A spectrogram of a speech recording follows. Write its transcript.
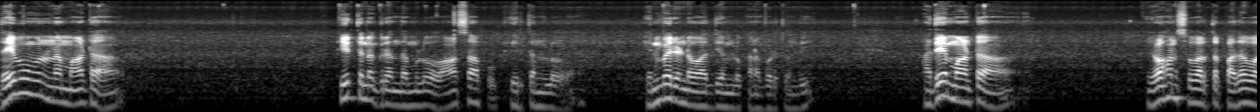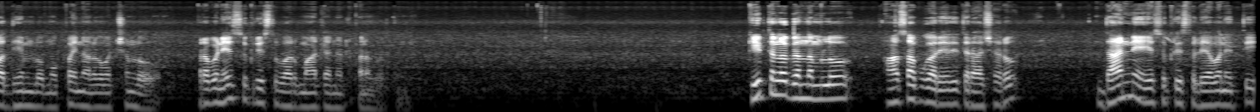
దైవములు మాట కీర్తన గ్రంథంలో ఆసాపు కీర్తనలో ఎనభై రెండవ అధ్యాయంలో కనబడుతుంది. అదే మాట యోహన్ సువార్త పదవ అధ్యాయంలో ముప్పై నాలుగవ వచ్చంలో ప్రభనేసుక్రీస్తు వారు మాట్లాడినట్లు కనబడుతుంది. కీర్తనల గ్రంథంలో ఆసాపు గారు ఏదైతే రాశారో దాన్నే యేసుక్రీస్తు లేవనెత్తి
